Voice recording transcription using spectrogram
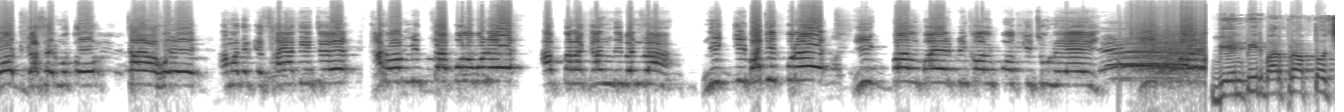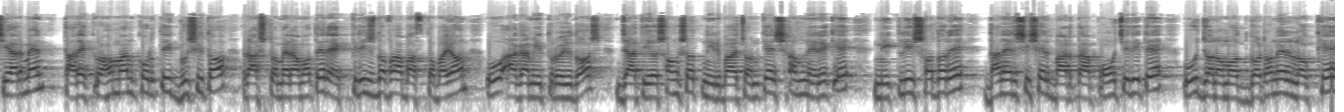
বট গাছের মতো ছায়া হয়ে আমাদেরকে ছায়া দিয়েছে। কারও মিথ্যা প্রলোভনে আপনারা কান দিবেন না। বিএনপির ভারপ্রাপ্ত চেয়ারম্যান তারেক রহমান কর্তৃক ঘোষিত রাষ্ট্র মেরামতের একত্রিশ দফা বাস্তবায়ন ও আগামী ত্রয়োদশ জাতীয় সংসদ নির্বাচনকে সামনে রেখে নিকলি সদরে ধানের শীষের বার্তা পৌঁছে দিতে ও জনমত গঠনের লক্ষ্যে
